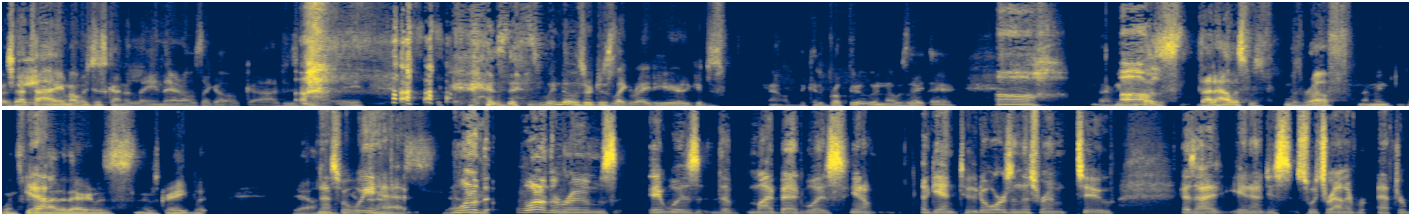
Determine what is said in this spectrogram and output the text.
at that time, I was just kind of laying there and I was like, oh god, please go away. because these windows are just like right here. They could just, you know, they could have broke through, and I was right there. oh, I mean, Oh. that house was was rough. I mean, once we Yeah. got out of there, it was it was great, but yeah, I'll That's what we had. Yeah. one of the one of the rooms. It was the my bed was you know again two doors in this room too, because I you know just switched around after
